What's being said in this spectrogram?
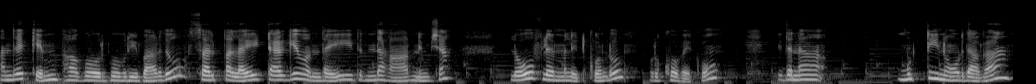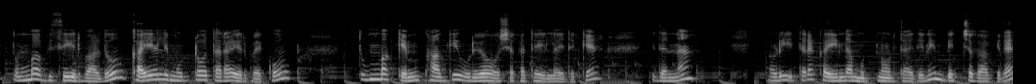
ಅಂದರೆ ಕೆಂಪಾಗೋವರೆಗೂ ಹುರಿಬಾರ್ದು. ಸ್ವಲ್ಪ ಲೈಟಾಗಿ ಒಂದು ಐದರಿಂದ ಆರು ನಿಮಿಷ ಲೋ ಫ್ಲೇಮಲ್ಲಿ ಇಟ್ಕೊಂಡು ಹುರ್ಕೋಬೇಕು. ಇದನ್ನು ಮುಟ್ಟಿ ನೋಡಿದಾಗ ತುಂಬ ಬಿಸಿ ಇರಬಾರ್ದು. ಕೈಯಲ್ಲಿ ಮುಟ್ಟೋ ಥರ ಇರಬೇಕು. ತುಂಬ ಕೆಂಪಾಗಿ ಉರಿಯೋ ಅವಶ್ಯಕತೆ ಇಲ್ಲ ಇದಕ್ಕೆ. ಇದನ್ನು ನೋಡಿ, ಈ ಥರ ಕೈಯಿಂದ ಮುಟ್ಟು ನೋಡ್ತಾ ಇದ್ದೀನಿ. ಬೆಚ್ಚಗಾಗಿದೆ.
